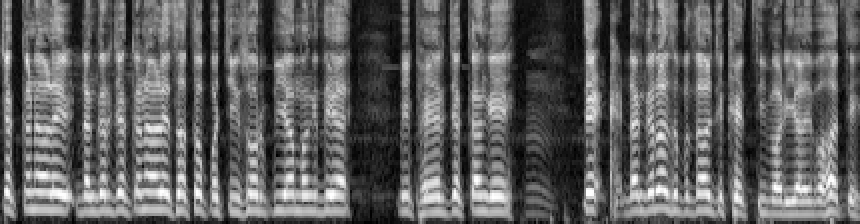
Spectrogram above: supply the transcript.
ਚੱਕਣ ਵਾਲੇ ਡੰਗਰ ਚੱਕਣ ਵਾਲੇ ਸਾਤੋਂ 2500 ਰੁਪਿਆ ਮੰਗਦੇ ਆ ਵੀ ਫੇਰ ਚੱਕਾਂਗੇ। ਤੇ ਡੰਗਰ ਹਸਪਤਾਲ 'ਚ ਖੇਤੀਬਾੜੀ ਵਾਲੇ ਬਹਾਤੇ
